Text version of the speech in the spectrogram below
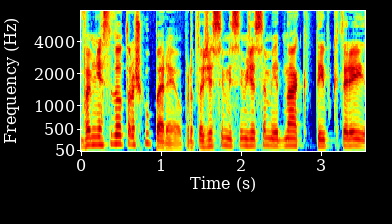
Ve mně se to trošku pere, jo, protože si myslím, že jsem jednak typ, který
